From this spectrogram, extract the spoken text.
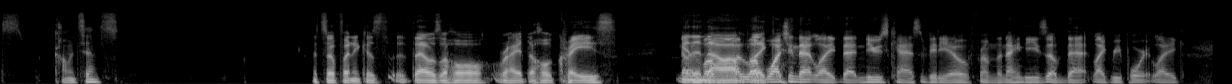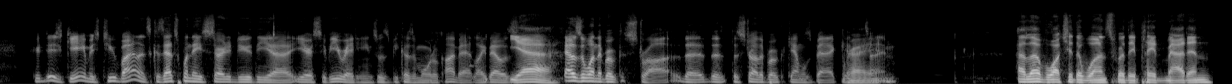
It's common sense. It's so funny because that was a whole right, the whole craze. No, And I then love, now I I'm love like- watching that like that newscast video from the '90s of that like report. Like, this game is too violent because that's when they started to do the uh, ESRB ratings was because of Mortal Kombat. Like that was Yeah. that was the one that broke the straw, the the, the straw that broke the camel's back at Right. the time. I love watching the ones where they played Madden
